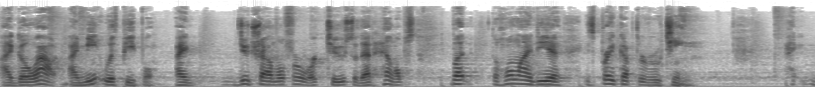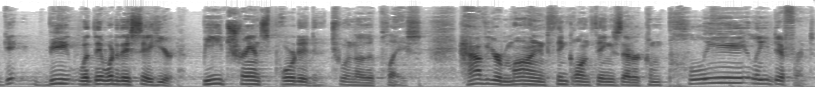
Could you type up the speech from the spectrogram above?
I go out, I meet with people. I do travel for work too, so that helps. But the whole idea is break up the routine. Get, be what they what do they say here? Be transported to another place. Have your mind think on things that are completely different,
